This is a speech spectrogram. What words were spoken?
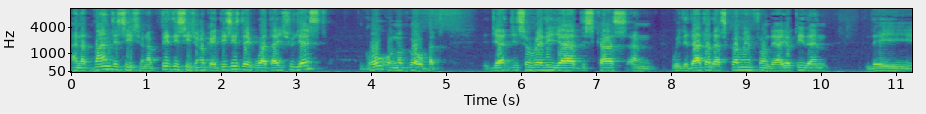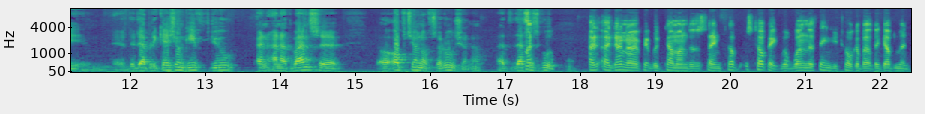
an advanced decision, a pre-decision. Okay, this is the what I suggest, go or not go. But yeah, it's already yeah discussed, and with the data that's coming from the IoT, then the the, the application gives you an, an advanced uh, option of solution. That, that's as good. I, I don't know if it would come under the same top, topic, but one of the things you talk about the government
